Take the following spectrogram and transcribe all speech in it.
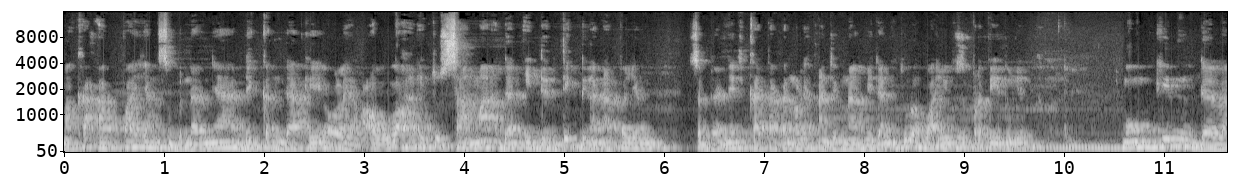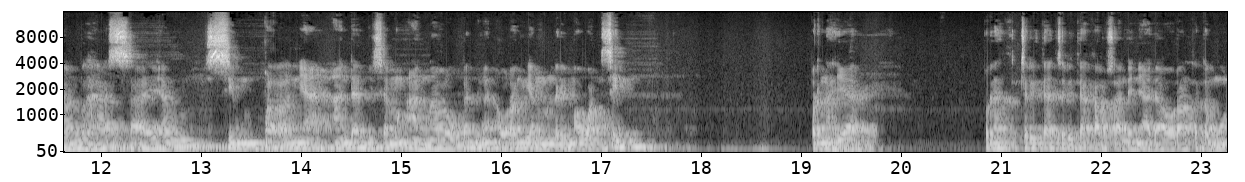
maka apa yang sebenarnya dikendaki oleh Allah itu sama dan identik dengan apa yang sebenarnya dikatakan oleh kanjeng Nabi dan itulah wahyu seperti itu ya mungkin dalam bahasa yang simpelnya Anda bisa menganalogkan dengan orang yang menerima wangsit. Pernah ya? Pernah cerita-cerita kalau seandainya ada orang ketemu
